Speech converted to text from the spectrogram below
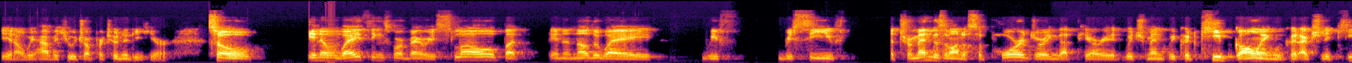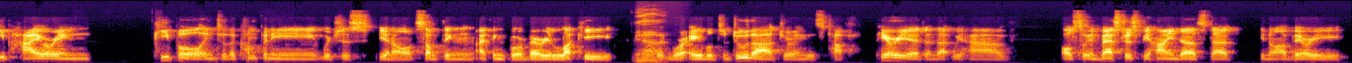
you know we have a huge opportunity here. So in a way things were very slow but in another way we've received a tremendous amount of support during that period, which meant we could keep going. We could actually keep hiring people into the company, which is, you know, something I think we're very lucky yeah. that we're able to do that during this tough period and that we have also investors behind us that, you know, are very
